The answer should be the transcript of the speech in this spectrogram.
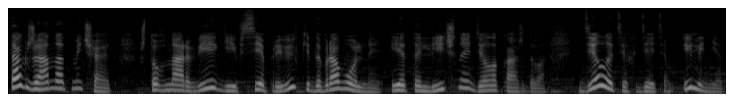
Также Анна отмечает, что в Норвегии все прививки добровольные, и это личное дело каждого – делать их детям или нет,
